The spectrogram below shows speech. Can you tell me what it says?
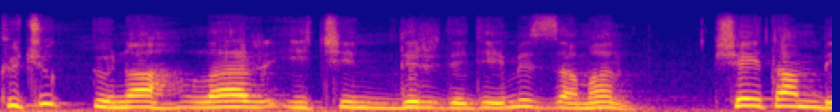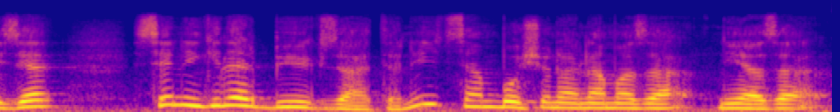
küçük günahlar içindir dediğimiz zaman şeytan bize seninkiler büyük zaten. Hiç sen boşuna namaza, niyaza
